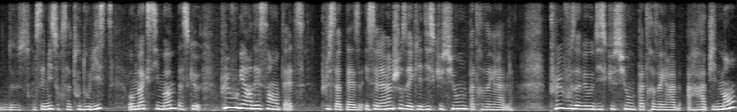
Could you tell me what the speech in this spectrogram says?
de ce qu'on s'est mis sur sa to-do list au maximum parce que plus vous gardez ça en tête, plus ça pèse. Et c'est la même chose avec les discussions pas très agréables. Plus vous avez aux discussions pas très agréables rapidement,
